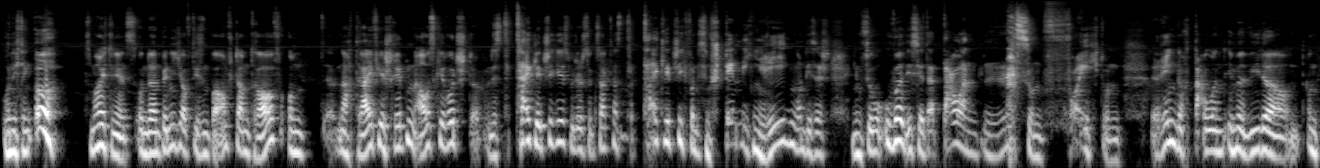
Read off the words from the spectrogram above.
Und ich denke, oh, was mache ich denn jetzt? Und dann bin ich auf diesen Baumstamm drauf und nach drei, vier Schritten ausgerutscht und es total glitschig ist, wie du schon gesagt hast, total glitschig von diesem ständigen Regen und dieser, in so einem Urwald ist ja da dauernd nass und feucht und regnet doch dauernd immer wieder und, und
